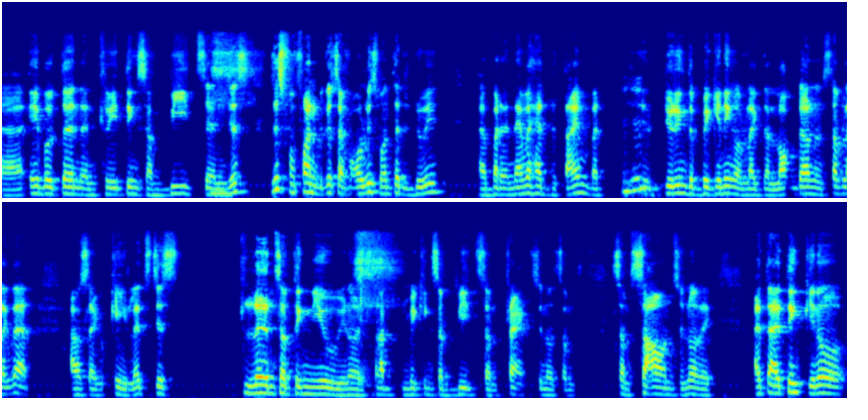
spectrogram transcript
uh, Ableton and creating some beats and just just for fun because I've always wanted to do it, uh, but I never had the time. But mm-hmm. during the beginning of like the lockdown and stuff like that, I was like, okay, let's just learn something new, you know, and start making some beats, some tracks, you know, some some sounds, you know, like. I, th- I think you know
